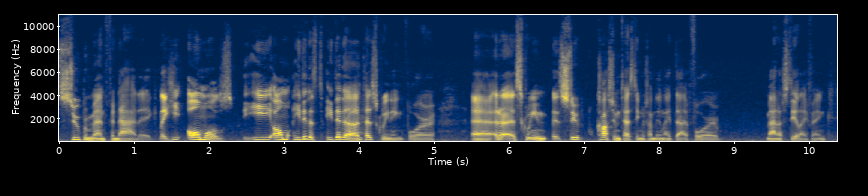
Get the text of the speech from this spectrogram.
Superman fanatic. Like he almost, he almost, he did a he did a test screening for uh, a screen a suit costume testing or something like that for Man of Steel, I think.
